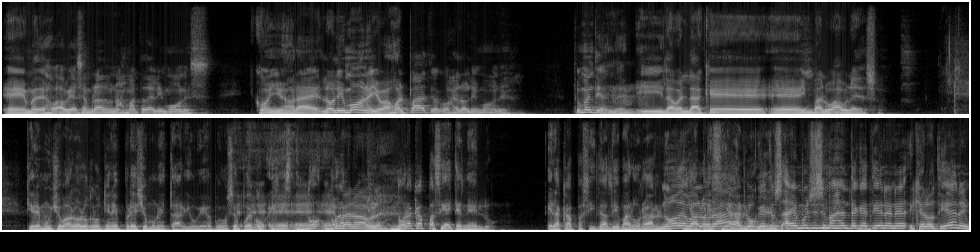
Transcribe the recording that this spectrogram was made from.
Eh, me dejó... Había sembrado unas matas de limones. Coño, ahora los limones. Yo bajo al patio a coger los limones. ¿Tú me entiendes? Y la verdad que es invaluable eso tiene mucho valor lo que no tiene precio monetario, viejo. Pues no se puede. Eh, eh, no, eh, la, no, la, capacidad de tenerlo. Es la capacidad de valorarlo. No, de valorarlo, porque hay muchísima gente que tiene que lo tiene.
